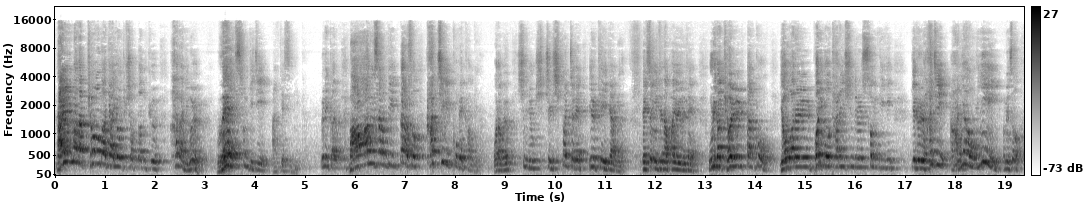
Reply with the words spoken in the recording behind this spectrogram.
날마다 경험하게 하여 주셨던 그 하나님을 왜 섬기지 않겠습니까? 그러니까 많은 사람들이 따라서 같이 고백합니다. 뭐라고요? 16, 17, 18절에 이렇게 얘기합니다. 백성이 대답하여 이르되 우리가 결단코 여호와를 버리고 다른 신들을 섬기기 를 하지 아니하오니 하면서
